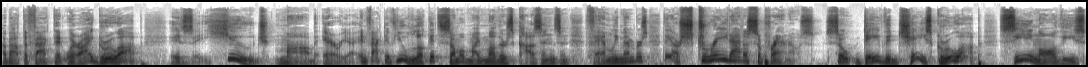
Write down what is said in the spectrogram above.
about the fact that where I grew up is a huge mob area. In fact, if you look at some of my mother's cousins and family members, they are straight out of Sopranos. So David Chase grew up seeing all these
